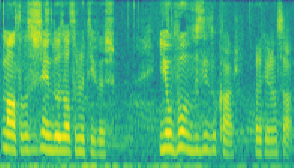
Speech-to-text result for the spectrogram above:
Malta, vocês têm duas alternativas. E eu vou-vos educar, para quem não sabe.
